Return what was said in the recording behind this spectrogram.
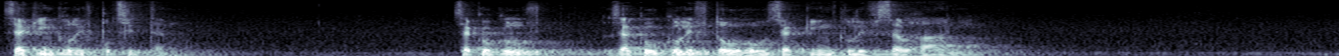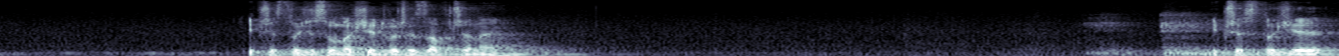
S jakýmkoliv pocitem. S jakoukoliv s jakoukoliv touhou, s jakýmkoliv selháním. I přesto, že jsou naše dveře zavřené, i přesto, že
